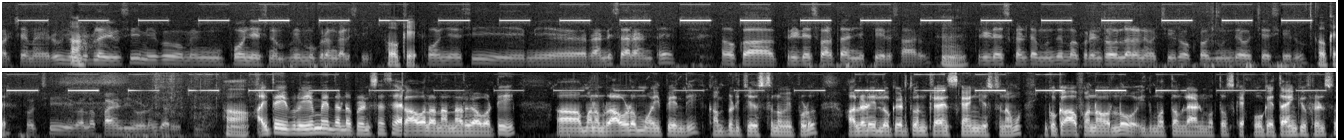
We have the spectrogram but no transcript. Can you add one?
పరిచయం అయ్యారు. యూట్యూబ్లో చూసి మీకు మేము ఫోన్ చేసినాం. మేము ముగ్గురం కలిసి. ఓకే. ఫోన్ చేసి మీ రండి సార్ అంటే ఒక త్రీ డేస్ పడుతుంది అని చెప్పారు సారు త్రీ డేస్ కంటే ముందే మాకు రెండు రోజులలోనే వచ్చారు ఒక రోజు ముందే వచ్చేసారు ఓకే. వచ్చి ఇవాళ పాయింట్ చూడడం జరుగుతుంది. అయితే ఇప్పుడు ఏమైందంటే ఫ్రెండ్స్ అయితే కావాలని అన్నారు కాబట్టి మనం రావడం అయిపోయింది. కంప్లీట్ చేస్తున్నాం ఇప్పుడు. ఆల్రెడీ లొకేట్తో క్లయింట్ స్కాన్ చేస్తున్నాము. ఇంకొక హాఫ్ అన్ అవర్లో ఇది మొత్తం ల్యాండ్ మొత్తం scan okay thank you friends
